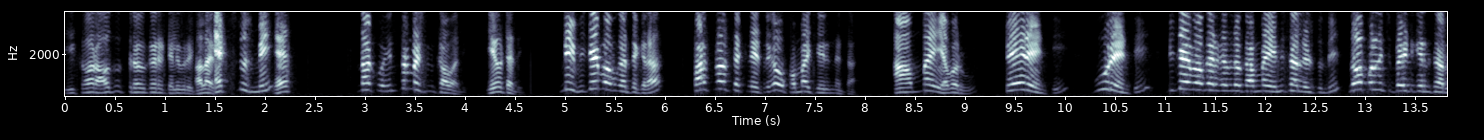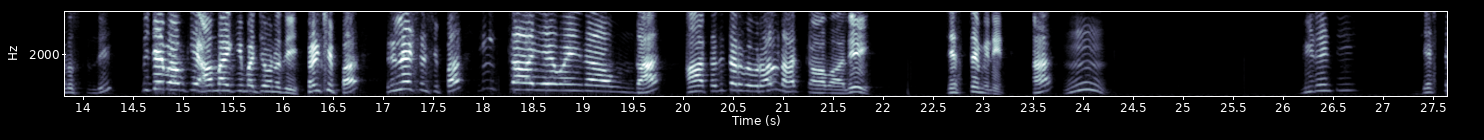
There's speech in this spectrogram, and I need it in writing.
ఈ కార్ ఆదుత్రావు గారి డెలివరీ. ఎక్స్క్యూజ్ మీ నాకు ఇన్ఫర్మేషన్ కావాలి. ఏమిటది? మీ విజయబాబు గారి దగ్గర పర్సనల్ సెక్రటరీగా ఒక అమ్మాయి చేరిందంట. ఆ అమ్మాయి ఎవరు? పేరేంటి? ఊరేంటి? విజయబాబు గారి గదిలో ఒక అమ్మాయి ఎన్నిసార్లు వెళ్తుంది? లోపల నుంచి బయటికి ఎన్నిసార్లు వస్తుంది? విజయబాబుకి ఆ అమ్మాయికి మధ్య ఉన్నది ఫ్రెండ్షిప్ రిలేషన్షిప్ ఇంకా ఏమైనా ఉందా? ఆ తదితర వివరాలు నాకు కావాలి. Just minute. వీడేంటి? జస్ట్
